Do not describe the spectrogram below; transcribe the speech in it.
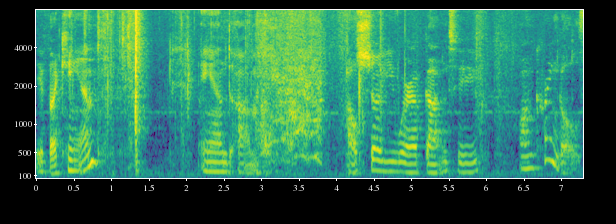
if I can. And um, I'll show you where I've gotten to on Kringles.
